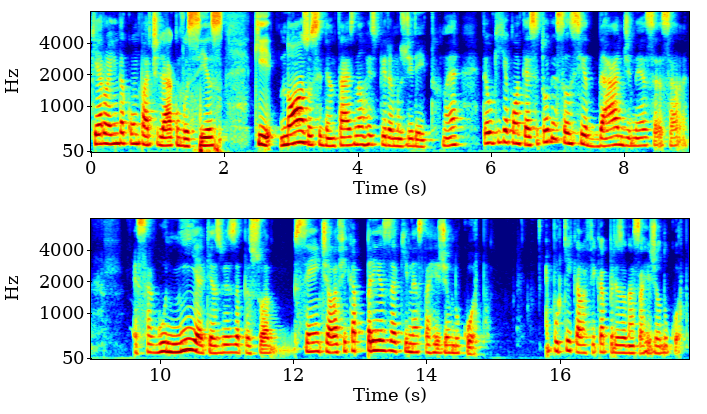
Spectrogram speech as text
quero ainda compartilhar com vocês que nós ocidentais não respiramos direito, né? Então, o que, que acontece? Toda essa ansiedade, né, essa, essa, essa agonia que às vezes a pessoa sente, ela fica presa aqui nesta região do corpo. Por que, que ela fica presa nessa região do corpo?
